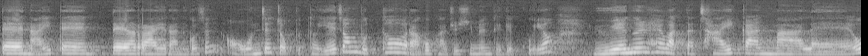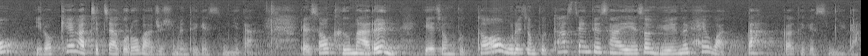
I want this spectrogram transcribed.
때 나이 때, 때 라이라는 것은 언제적부터 예전부터라고 봐주시면 되겠고요. 유행을 해왔다 자이간 마레요. 이렇게 같이 짝으로 봐주시면 되겠습니다. 그래서 그 말은 예전부터 오래전부터 학생들 사이에서 유행을 해왔다 단어가 되겠습니다.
